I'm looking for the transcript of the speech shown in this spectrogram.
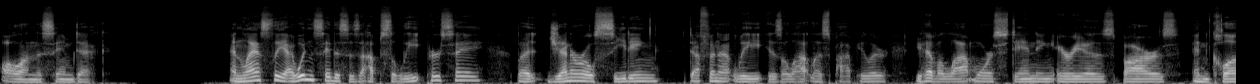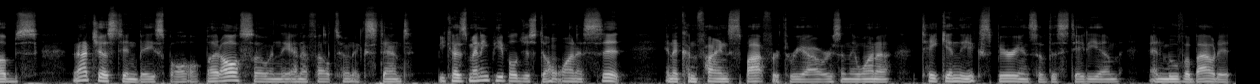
all on the same deck. And lastly, I wouldn't say this is obsolete per se, but general seating definitely is a lot less popular. You have a lot more standing areas, bars, and clubs, not just in baseball, but also in the NFL to an extent, because many people just don't want to sit in a confined spot for three hours and they want to take in the experience of the stadium and move about it.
